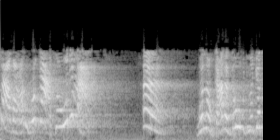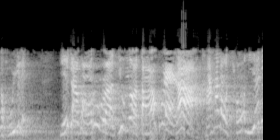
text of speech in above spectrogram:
把王璐赶走的吗？哼，我能赶得走，不能叫他回来。人家王禄就要当官了，他还能听你的？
